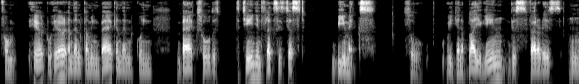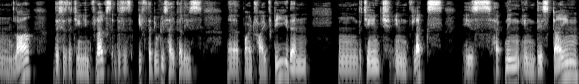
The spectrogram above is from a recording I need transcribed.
from here to here and then coming back and then going back. So the, the change in flux is just bmax so we can apply again this Faraday's um, law. This is the change in flux. This is if the duty cycle is uh, 0.5 t then um, the change in flux is happening in this time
